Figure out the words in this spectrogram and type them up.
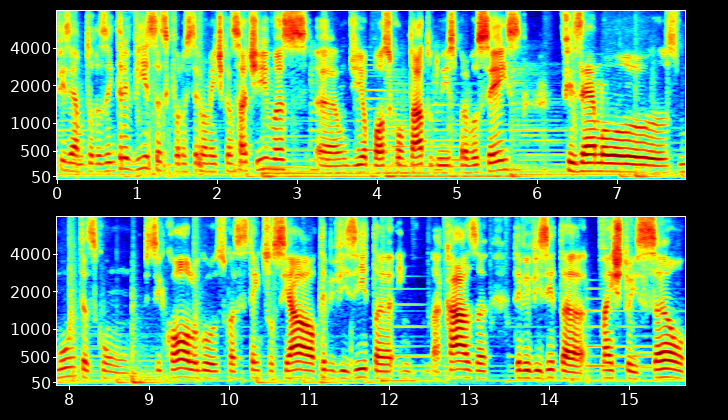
Fizemos todas as entrevistas que foram extremamente cansativas. Uh, um dia eu posso contar tudo isso para vocês. Fizemos muitas com psicólogos, com assistente social, teve visita em, na casa, teve visita na instituição,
